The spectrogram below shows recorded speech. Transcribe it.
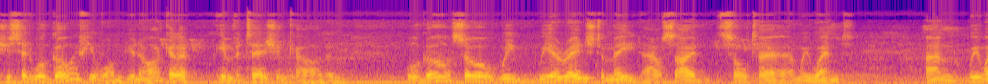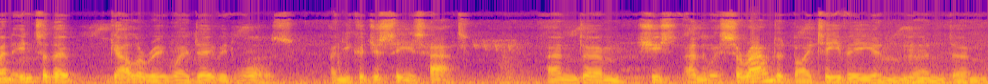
She said, "We'll go if you want. You know, I'll get an invitation card and we'll go." So we we arranged to meet outside Saltaire, and we went, and we went into the gallery where David was, and you could just see his hat and um, she's and we're surrounded by TV and and um,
